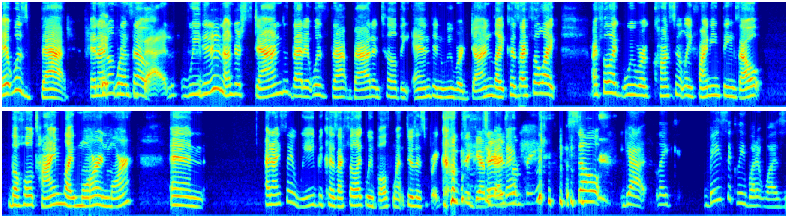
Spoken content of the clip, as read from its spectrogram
it was bad. And I don't think that bad. we didn't understand that it was that bad until the end and we were done. Like, cause I feel like, I feel like we were constantly finding things out the whole time, like more and more. And and I say we because I feel like we both went through this breakup together, together. or something. so yeah, like basically what it was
